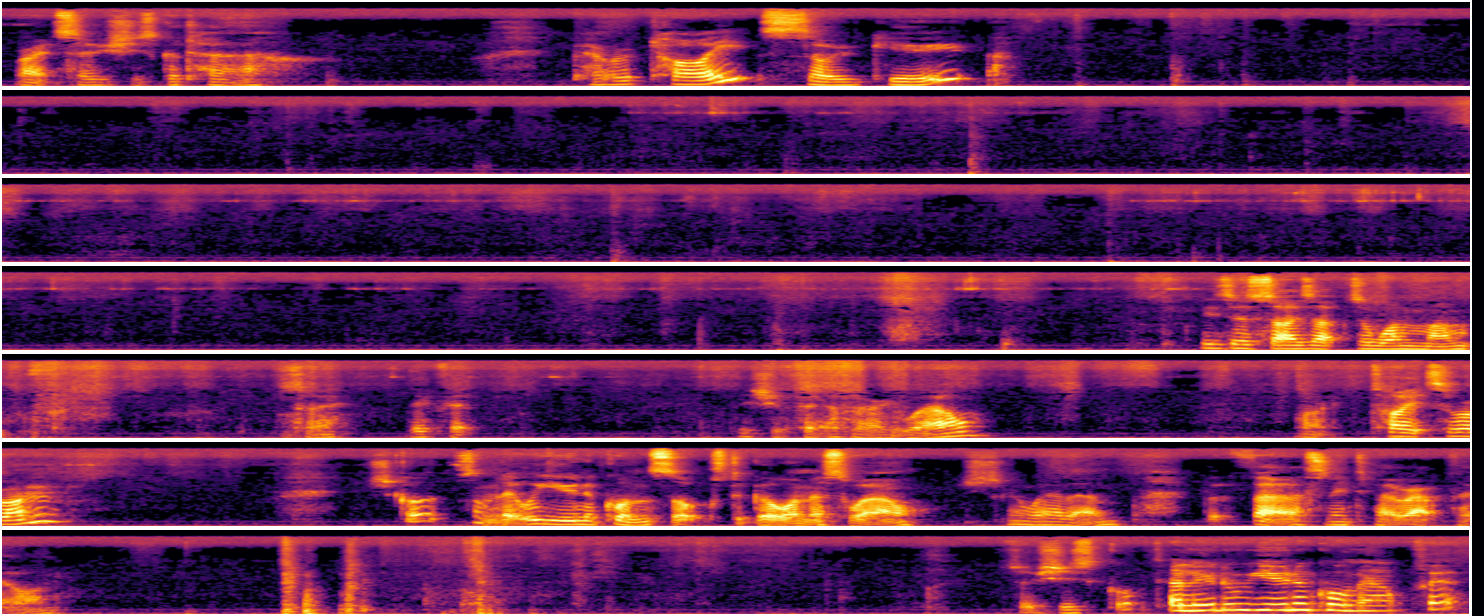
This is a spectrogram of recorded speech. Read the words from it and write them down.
Right, so she's got her pair of tights, so cute. These are size up to one month they fit they should fit her very well. Right tights are on. She's got some little unicorn socks to go on as well. She's gonna wear them but first I need to put her outfit on. So she's got a little unicorn outfit.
